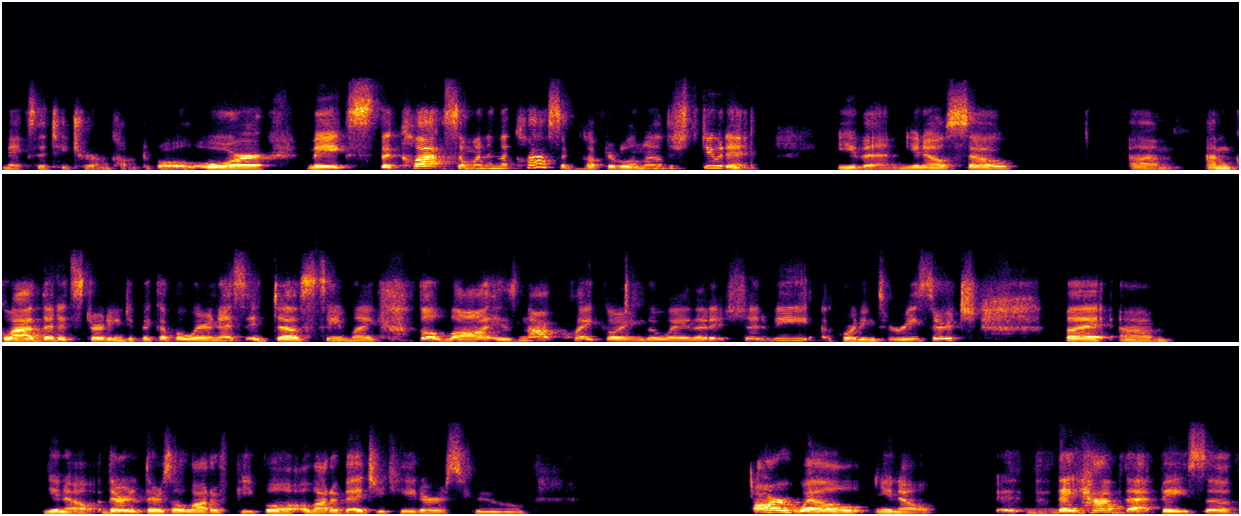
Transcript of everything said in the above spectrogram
makes a teacher uncomfortable or makes the class someone in the class uncomfortable another student even you know so um, i'm glad that it's starting to pick up awareness it does seem like the law is not quite going the way that it should be according to research but um, you know there there's a lot of people a lot of educators who are well you know eh, they have that base of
